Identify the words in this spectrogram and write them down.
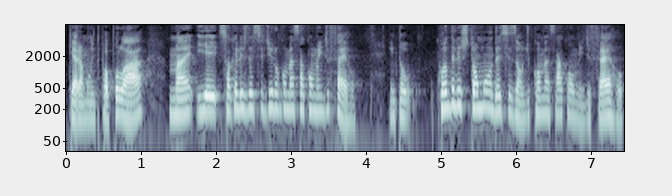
que era muito popular, Mas, e, só que eles decidiram começar com Homem de Ferro. Então, quando eles tomam a decisão de começar com Homem de Ferro,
